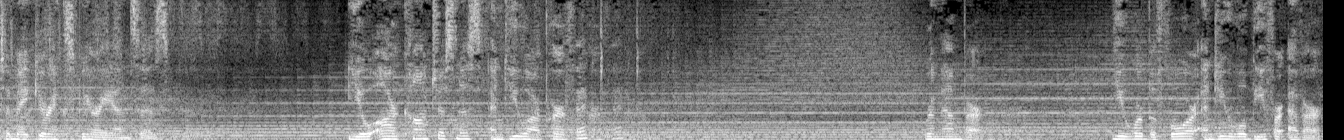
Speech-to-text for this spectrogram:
To make your experiences. You are consciousness and you are perfect. Remember, you were before and you will be forever.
